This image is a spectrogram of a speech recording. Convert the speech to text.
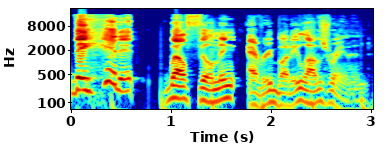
They hid it while filming Everybody Loves Raymond.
